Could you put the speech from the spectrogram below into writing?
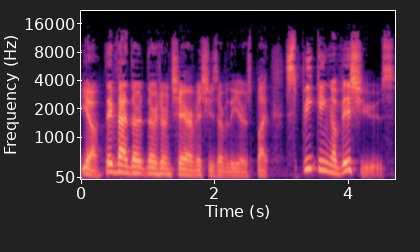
you know they've had their their own share of issues over the years. But speaking of issues,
